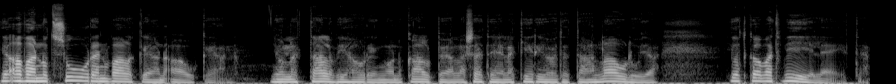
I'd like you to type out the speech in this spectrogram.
ja avannut suuren valkean aukean, jolle talviauringon kalpealla säteellä kirjoitetaan lauluja, jotka ovat viileitä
